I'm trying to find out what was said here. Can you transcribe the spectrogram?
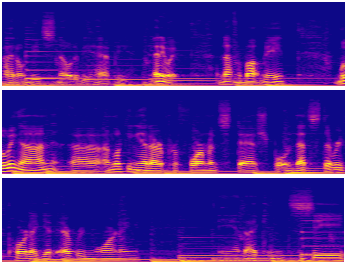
I don't need snow to be happy. Anyway, enough about me. Moving on, uh, I'm looking at our performance dashboard. That's the report I get every morning, and I can see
